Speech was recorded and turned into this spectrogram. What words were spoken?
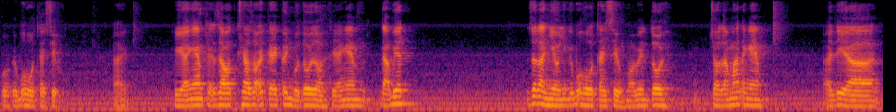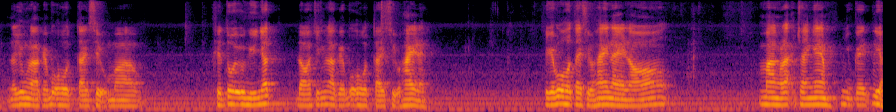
của cái bộ hột tài xỉu Đấy. thì anh em sẽ do theo dõi cái kênh của tôi rồi thì anh em đã biết rất là nhiều những cái bộ hột tài xỉu mà bên tôi cho ra mắt anh em Đấy thì uh, nói chung là cái bộ hột tài xỉu mà khiến tôi ưng ý nhất đó chính là cái bộ hột tài xỉu hay này. Thì cái bộ hột tài xỉu hay này nó mang lại cho anh em những cái điểm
